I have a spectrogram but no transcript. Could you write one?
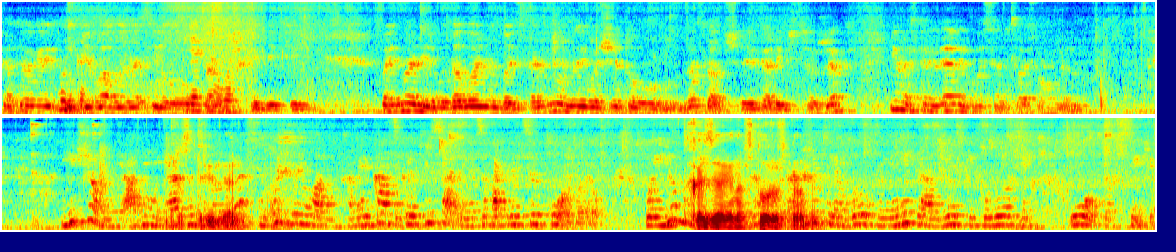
который Буська. убивал и насиловал старших детей. Поймали его довольно быстро, ну, на его счету достаточное количество жертв, и расстреляли в 88 году. Еще одну неожиданную Расстреляли. версию выдвинула американская писательница Патриция Кордуэлл. По ее мнению, Хозяина ж тоже ж надо. Английский художник Уолтер Сикер.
